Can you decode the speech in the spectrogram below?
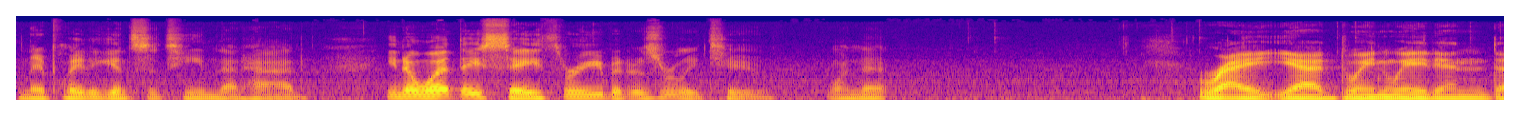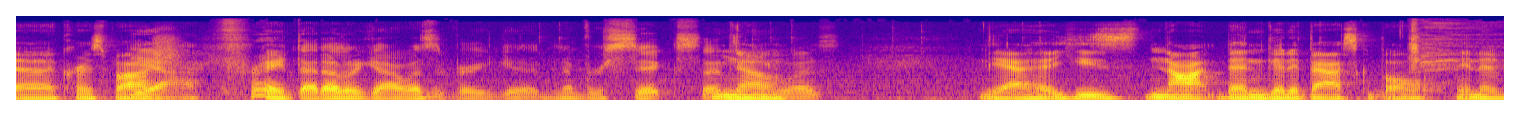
and they played against a team that had, you know what? They say three, but it was really two, wasn't it? Right. Yeah. Dwyane Wade and uh, Chris Bosh. Yeah, right. That other guy wasn't very good. Number six, I think No. he was. Yeah. He's not been good at basketball in a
